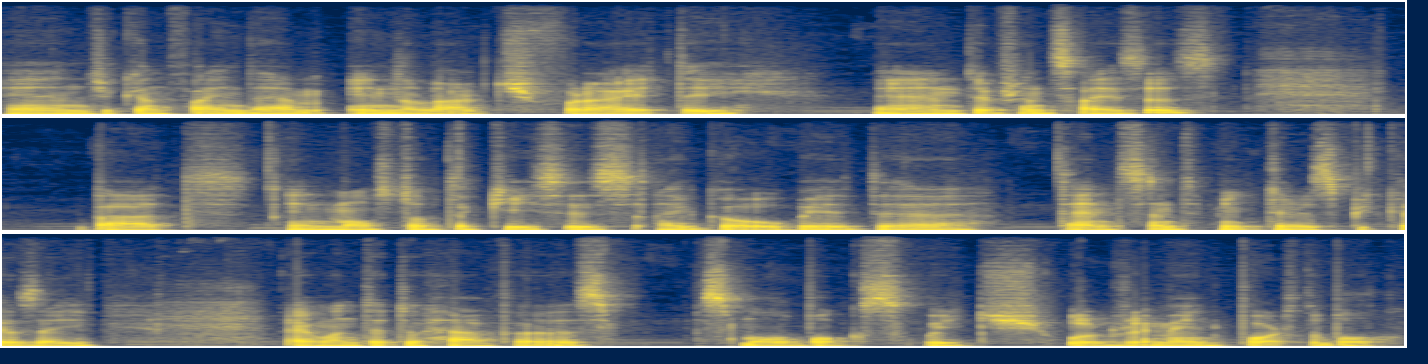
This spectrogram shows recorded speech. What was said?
and you can find them in a large variety and different sizes but in most of the cases I go with uh, 10 centimeters because I I wanted to have a small box which will remain portable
